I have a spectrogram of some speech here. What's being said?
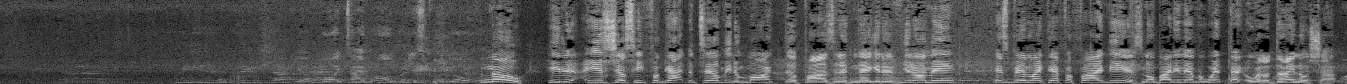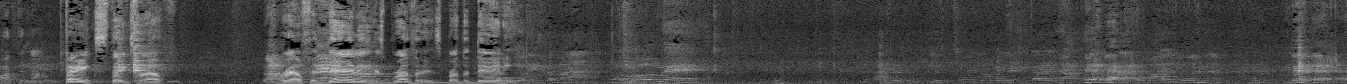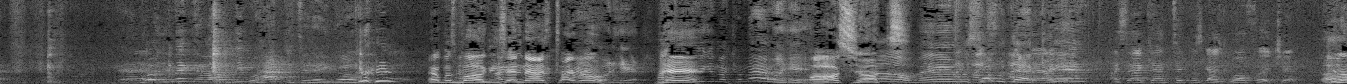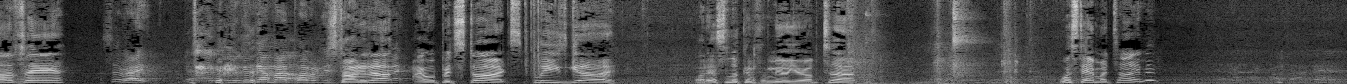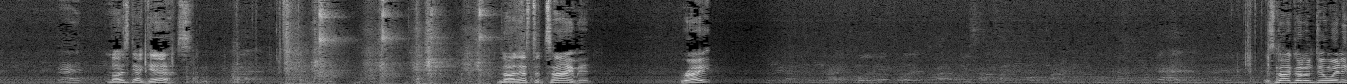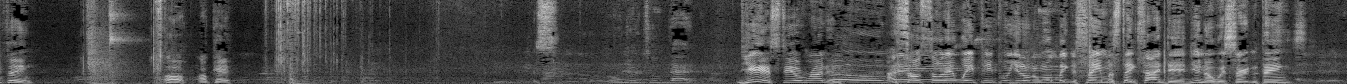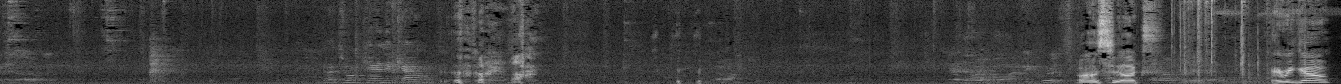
We needed a bigger shot. Your boy Tyrone really screwed you over. No, he did. It's just he forgot to tell me to mark the positive, negative. You know what I mean? It's been like that for five years. Nobody never went back. Oh, at a dyno shop. Marked it now. Thanks, thanks, Ralph. Ralph and Danny, his brother, his brother Danny. Oh, man. Bro, you're making a lot of people happy today, bro. That was bugged. He I said, gotta "Now it's my Tyrone." in here. I Yeah. gotta get my Camaro in here. Oh shucks. Oh, man. What's I- up with I that, said I kid? can't- I said I can't take this guy's welfare check. You know what I'm oh. saying? It's all right. You can get my public. Start it up. I hope it starts. Please, God. Oh, that's looking familiar up top. What's that, my timing? No, it's got gas. No, that's the timing. Right? It's not going to do anything. Oh, okay. On YouTube, that. Yeah, it's still running. Oh, I so so that way people, you know, won't make the same mistakes I did, you know, with certain things. You on candy camera. Oh shucks. Here we go.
